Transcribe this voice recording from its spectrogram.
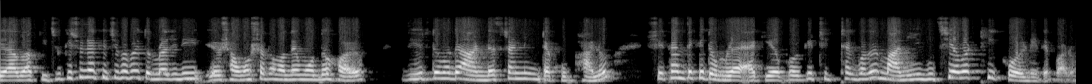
দেওয়া বা কিছু কিছু না কিছু ভাবে তোমরা যদি সমস্যা তোমাদের মধ্যে হয়, যেহেতু তোমাদের আন্ডারস্ট্যান্ডিংটা খুব ভালো, সেখান থেকে তোমরা একে অপরকে ঠিকঠাক ভাবে মানিয়ে গুছিয়ে আবার ঠিক করে নিতে পারো।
